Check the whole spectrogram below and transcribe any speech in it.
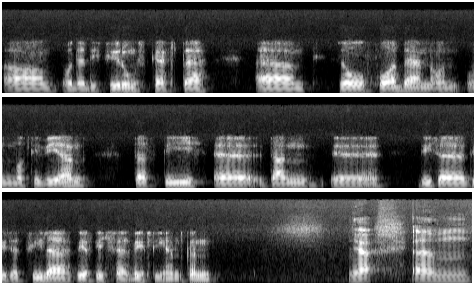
äh, oder die Führungskräfte äh, so fordern und, und, motivieren, dass die äh, dann äh, diese, diese Ziele wirklich verwirklichen können. Ja, ähm,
